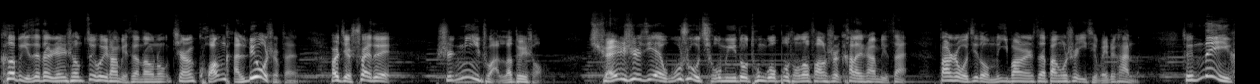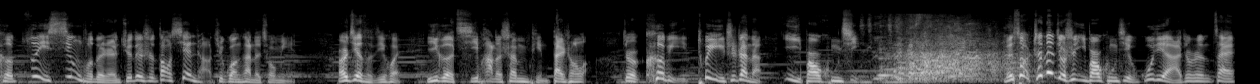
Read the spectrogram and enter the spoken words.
科比在他人生最后一场比赛当中，竟然狂砍六十分，而且率队是逆转了对手。全世界无数球迷都通过不同的方式看了这场比赛。当时我记得我们一帮人在办公室一起围着看的，所以那一刻最幸福的人绝对是到现场去观看的球迷。而借此机会，一个奇葩的商品诞生了，就是科比退役之战的一包空气。没错，真的就是一包空气。我估计啊，就是在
